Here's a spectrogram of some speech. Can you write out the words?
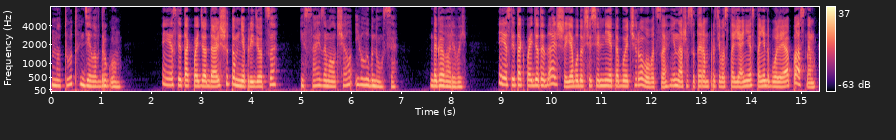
но тут дело в другом. «Если так пойдет дальше, то мне придется. Исай замолчал и улыбнулся. «Договаривай». «Если так пойдет и дальше, я буду все сильнее тобой очаровываться, и наше с Этером противостояние станет более опасным.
